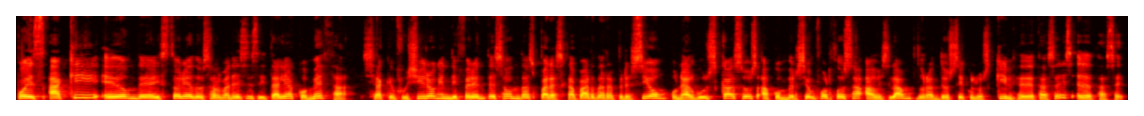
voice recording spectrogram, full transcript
Pois aquí é onde a historia dos albaneses de Italia comeza, xa que fuxiron en diferentes ondas para escapar da represión ou, nalgúns casos, a conversión forzosa ao Islam durante os séculos XV, XVI e XVII.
